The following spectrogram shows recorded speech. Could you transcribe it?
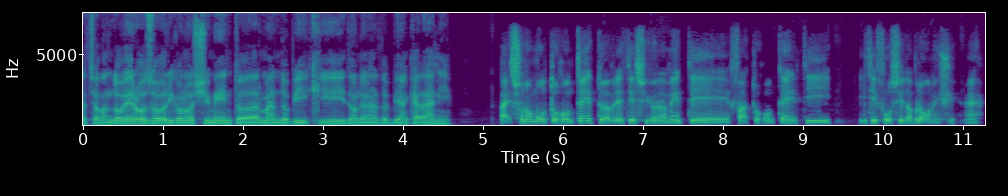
Insomma, un doveroso riconoscimento ad Armando Picchi, Don Leonardo Biancalani. Beh, sono molto contento e avrete sicuramente fatto contenti i tifosi labronici. Eh.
